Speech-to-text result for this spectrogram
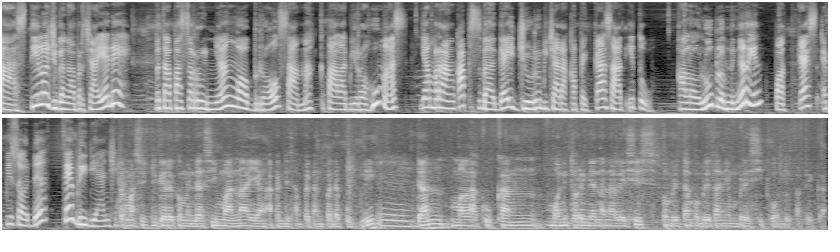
Pasti lo juga nggak percaya deh betapa serunya ngobrol sama Kepala Biro Humas yang merangkap sebagai juru bicara KPK saat itu. Kalau lu belum dengerin podcast episode Febri Diansyah. termasuk juga rekomendasi mana yang akan disampaikan pada publik Hmm. dan melakukan monitoring dan analisis pemberitaan-pemberitaan yang beresiko untuk KPK.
